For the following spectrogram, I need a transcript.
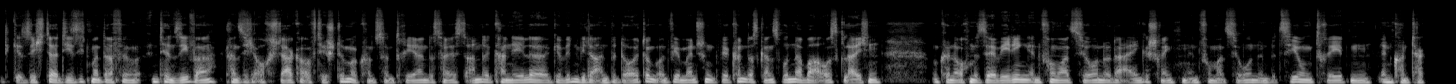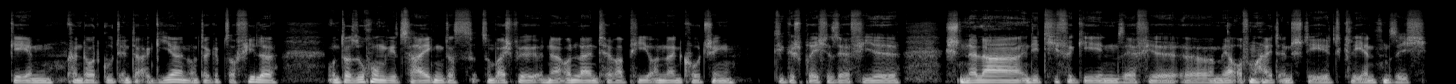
die Gesichter, die sieht man dafür intensiver, kann sich auch stärker auf die Stimme konzentrieren. Das heißt, andere Kanäle gewinnen wieder an Bedeutung und wir Menschen, wir können das ganz wunderbar ausgleichen und können auch mit sehr wenigen Informationen oder eingeschränkten Informationen in Beziehung treten, in Kontakt gehen, können dort gut interagieren und da gibt es auch viele Untersuchungen, die zeigen, dass zum Beispiel in der Online-Therapie, Online-Coaching die Gespräche sehr viel schneller in die Tiefe gehen, sehr viel äh, mehr Offenheit entsteht, Klienten sich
